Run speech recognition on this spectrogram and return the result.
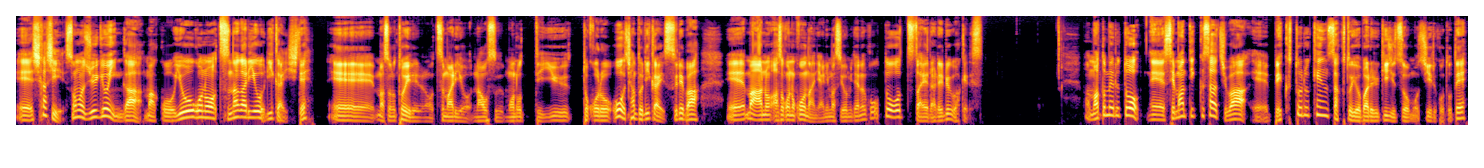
えー、しかし、その従業員が、まあ、こう、用語のつながりを理解して、えー、まあ、そのトイレの詰まりを直すものっていうところをちゃんと理解すれば、えー、まあ、あの、あそこのコーナーにありますよ、みたいなことを伝えられるわけです。まとめると、えー、セマンティックサーチは、えー、ベクトル検索と呼ばれる技術を用いることで、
